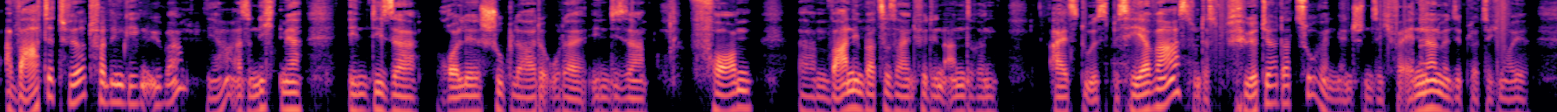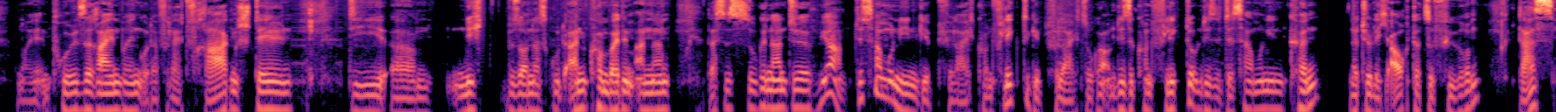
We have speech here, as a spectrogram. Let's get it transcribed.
erwartet wird von dem Gegenüber, ja, also nicht mehr in dieser Rolle, Schublade oder in dieser Form ähm, wahrnehmbar zu sein für den anderen, als du es bisher warst. Und das führt ja dazu, wenn Menschen sich verändern, wenn sie plötzlich neue, neue Impulse reinbringen oder vielleicht Fragen stellen, die ähm, nicht besonders gut ankommen bei dem anderen, dass es sogenannte ja, Disharmonien gibt, vielleicht Konflikte gibt vielleicht sogar. Und diese Konflikte und diese Disharmonien können natürlich auch dazu führen, dass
